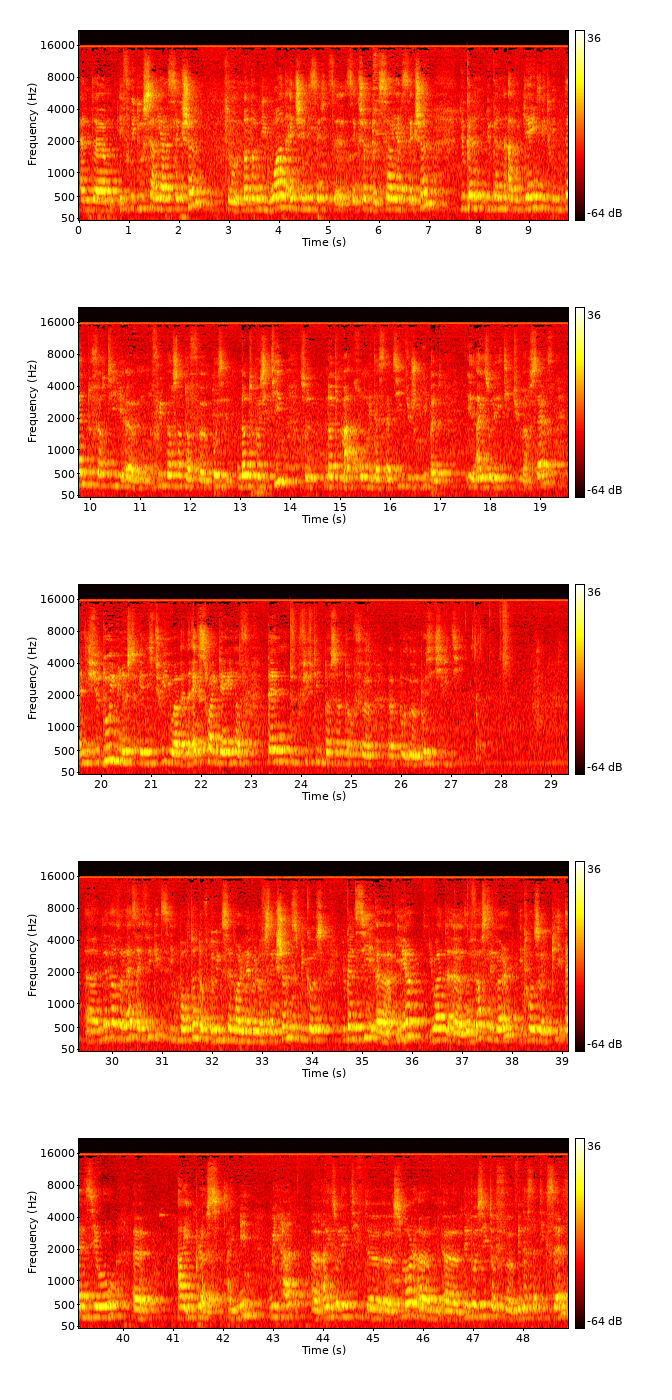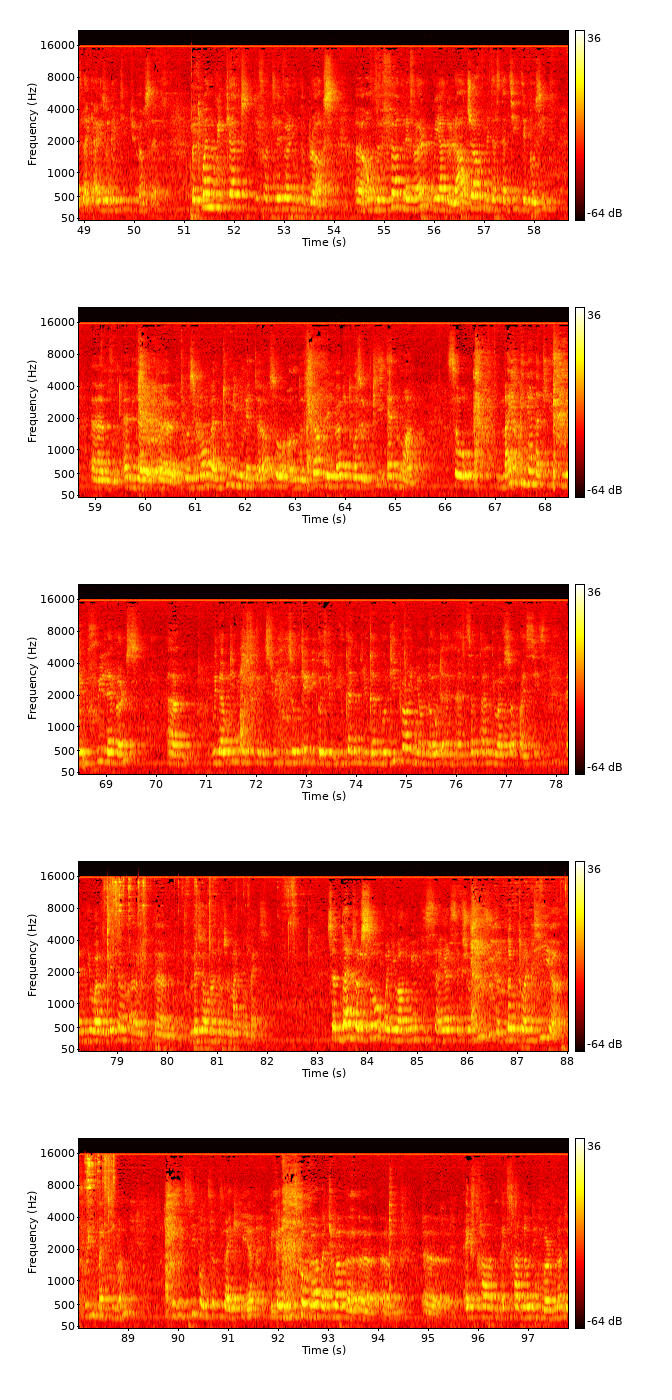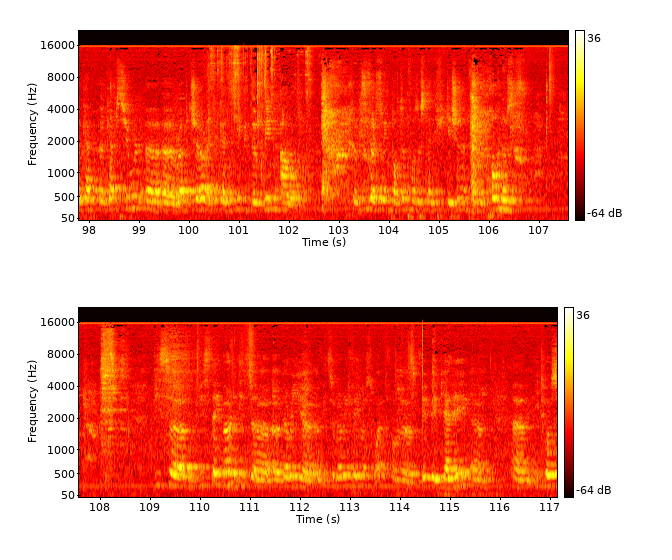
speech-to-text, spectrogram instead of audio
And um, if we do serial section, so not only one H&E se section, but serial section, you can, you can have a gain between 10 to 33 um, percent of uh, posi not positive, so not macro metastatic usually, but isolated tumor cells. And if you do immunohistochemistry, you have an extra gain of 10 to 15 percent of uh, uh, po uh, positivity. Uh, nevertheless, I think it's important of doing several level of sections because you can see uh, here you had uh, the first level, it was a PN0 uh, I plus. I mean, we had uh, isolated uh, small um, deposit of metastatic cells, like isolated tumor cells. But when we cut different level in the blocks, on the third level, we had a larger metastatic deposit um, and uh, uh, it was more than 2 millimeters, so on the third level it was a PN1. So, my opinion, at least doing three levels um, without immunohistochemistry is okay because you, you, can, you can go deeper in your node and, and sometimes you have surprises and you have a better um, um, measurement of the micromets. Sometimes also, when you are doing these serial sections, but not 20, uh, 3 maximum, you will see, for instance, like here, you can discover that you have a, a, a, extra, extra node involvement, a, cap, a capsule uh, rupture, as you can see with the green arrow. So this is also important for the stadification and for the prognosis uh, this table is uh, a very, uh, it's a very famous one from Pepe Viale. Um, um, it was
